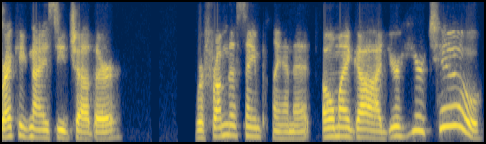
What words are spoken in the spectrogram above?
recognized each other we're from the same planet. Oh my god you're here too.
